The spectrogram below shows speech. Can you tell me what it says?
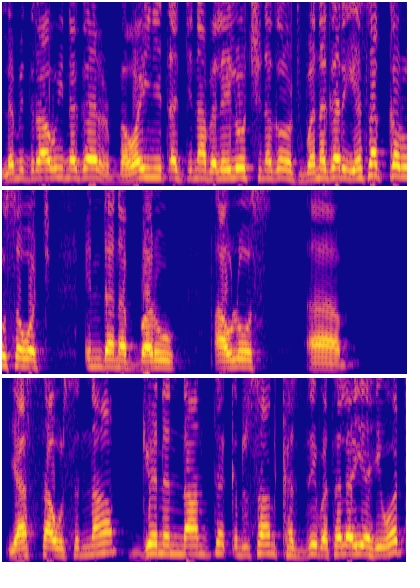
ለምድራዊ ነገር በወይኒ ጠጅና በሌሎች ነገሮች በነገር የሰከሩ ሰዎች እንደነበሩ ጳውሎስ ያስታውስና ግን እናንተ ቅዱሳን ከዚህ በተለየ ሕይወት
